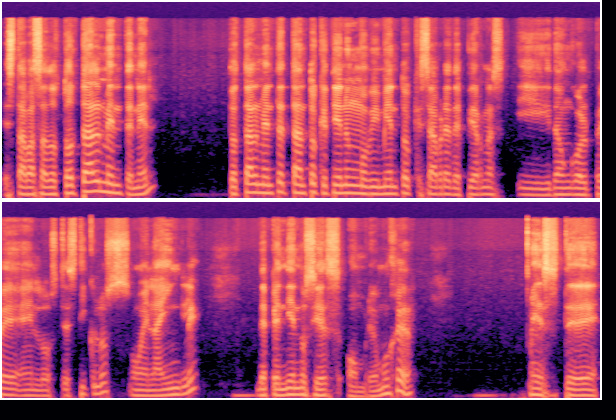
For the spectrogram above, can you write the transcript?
está basado totalmente en él. Totalmente, tanto que tiene un movimiento que se abre de piernas y da un golpe en los testículos o en la ingle, dependiendo si es hombre o mujer. Este,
